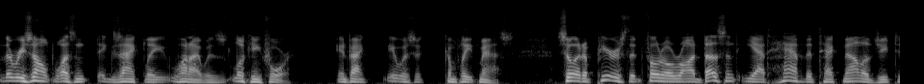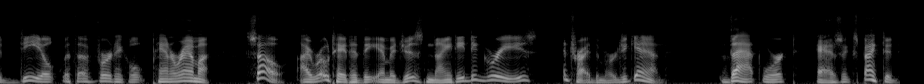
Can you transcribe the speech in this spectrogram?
The result wasn't exactly what I was looking for. In fact, it was a complete mess. So it appears that PhotoRAW doesn't yet have the technology to deal with a vertical panorama. So I rotated the images 90 degrees and tried the merge again. That worked as expected.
